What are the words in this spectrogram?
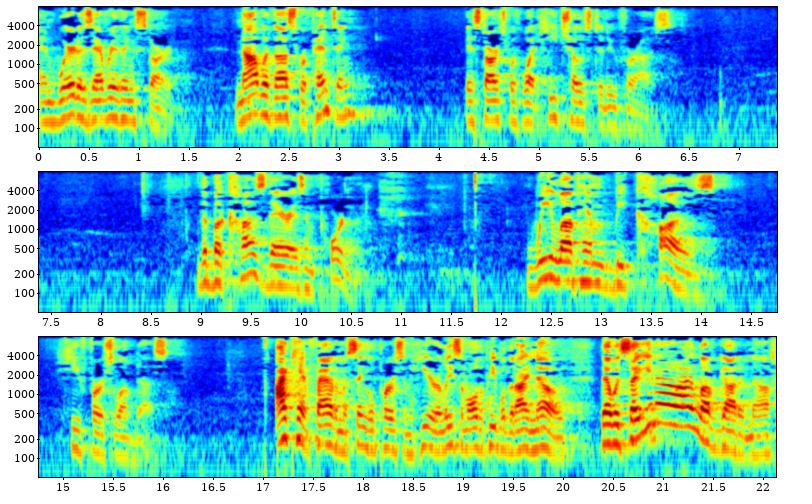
And where does everything start? Not with us repenting. It starts with what He chose to do for us. The because there is important. We love him because he first loved us. I can't fathom a single person here, at least of all the people that I know, that would say, you know, I love God enough.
